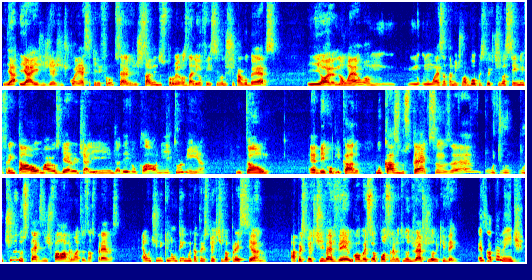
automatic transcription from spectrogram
E, a, e aí a gente, a gente conhece aquele front seven. A gente sabe dos problemas da linha ofensiva do Chicago Bears. E olha, não é, uma, não é exatamente uma boa perspectiva sendo enfrentar o Miles Garrett ali, o Jadavion Clown e turminha. Então, é bem complicado. No caso dos Texans, é, o, o, time dos Texans, a gente falava, né, Matheus, nas prévias, é um time que não tem muita perspectiva para esse ano. A perspectiva é ver qual vai ser o posicionamento no draft do ano que vem. Exatamente.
